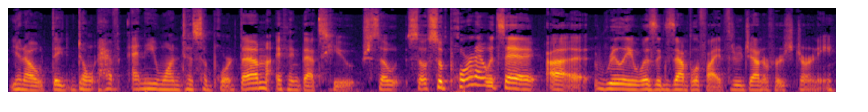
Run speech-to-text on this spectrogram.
you know they don't have anyone to support them i think that's huge so so support i would say uh, really was exemplified through jennifer's journey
